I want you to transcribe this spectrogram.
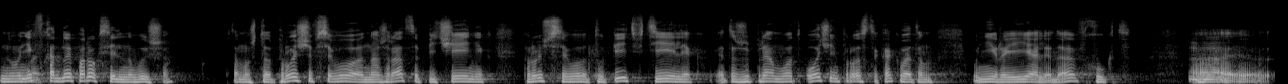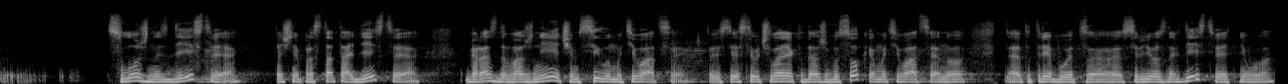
Ну, у них входной порог сильно выше. Потому что проще всего нажраться печенек, проще всего тупить в телек. Это же прям вот очень просто, как в этом у Нира и Яли, да, в Хукт. Mm-hmm. А, сложность действия, точнее простота действия гораздо важнее, чем сила мотивации. То есть если у человека даже высокая мотивация, но это требует э, серьезных действий от него,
